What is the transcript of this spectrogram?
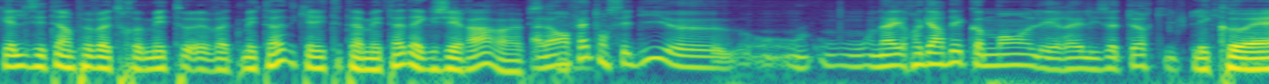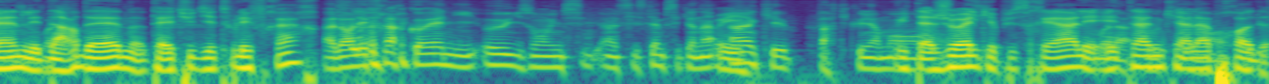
quelles étaient un peu votre, méthode, votre méthode Quelle était ta méthode avec Gérard euh, Alors en fait, on s'est dit, euh, on, a regardé comment les réalisateurs qui... Les Cohen, les Dardenne, tu as étudié tous les frères Alors les frères Cohen, eux, ils ont un système, c'est qu'il y en a un qui est particulièrement... Oui, tu as Joël qui est plus réel et Ethan qui est à la prod.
